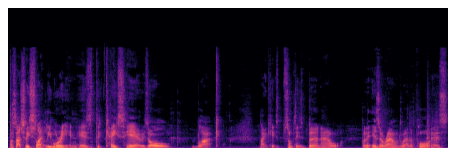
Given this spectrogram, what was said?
What's actually slightly worrying is the case here is all black, like it's something's burnt out, but it is around where the port is.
